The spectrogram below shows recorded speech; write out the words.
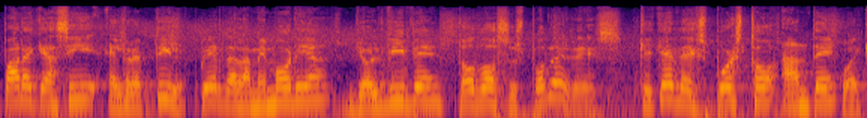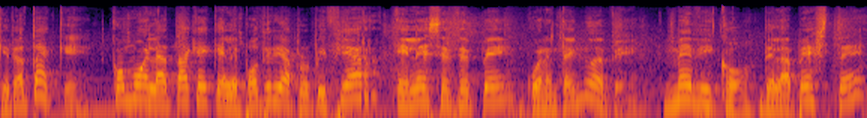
para que así el reptil pierda la memoria y olvide todos sus poderes, que quede expuesto ante cualquier ataque, como el ataque que le podría propiciar el SCP-49, médico de la peste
